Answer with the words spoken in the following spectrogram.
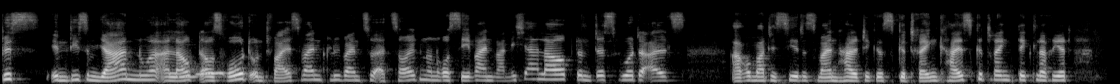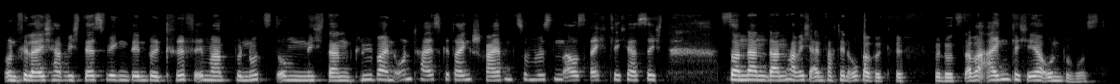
bis in diesem Jahr nur erlaubt, aus Rot- und Weißwein Glühwein zu erzeugen und Roséwein war nicht erlaubt und das wurde als aromatisiertes weinhaltiges Getränk, Heißgetränk deklariert. Und vielleicht habe ich deswegen den Begriff immer benutzt, um nicht dann Glühwein und Heißgetränk schreiben zu müssen aus rechtlicher Sicht, sondern dann habe ich einfach den Oberbegriff benutzt, aber eigentlich eher unbewusst.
